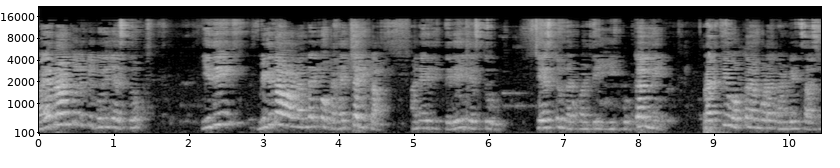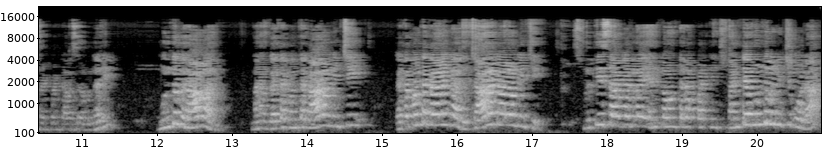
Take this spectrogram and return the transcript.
భయభ్రాంతులకి గురి చేస్తూ ఇది మిగతా వాళ్ళందరికీ ఒక హెచ్చరిక అనేది తెలియజేస్తూ చేస్తున్నటువంటి ఈ కుట్రల్ని ప్రతి ఒక్కరం కూడా ఖండించాల్సినటువంటి అవసరం ఉన్నది. ముందుకు రావాలి. మనం గత కొంతకాలం నుంచి గత కొంతకాలం కాదు చాలా కాలం నుంచి స్మృతి సాగర్లో ఎన్కౌంటర్ అప్పటి నుంచి కంటే ముందు నుంచి కూడా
